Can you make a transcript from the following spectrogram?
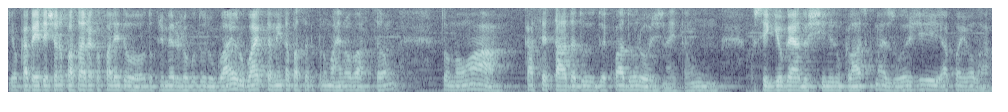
E eu acabei deixando passar, já que eu falei do, do primeiro jogo do Uruguai. O Uruguai, que também está passando por uma renovação, tomou uma cacetada do, do Equador hoje, né? Então conseguiu ganhar do Chile no clássico, mas hoje apanhou lá.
